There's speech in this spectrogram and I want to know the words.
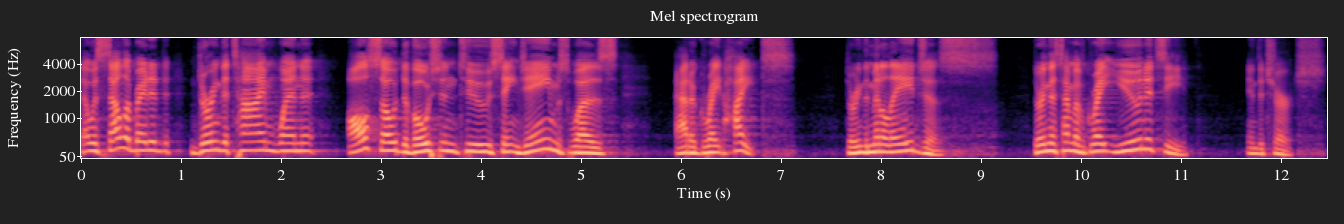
that was celebrated during the time when also devotion to St. James was at a great height, during the Middle Ages, during this time of great unity in the church.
